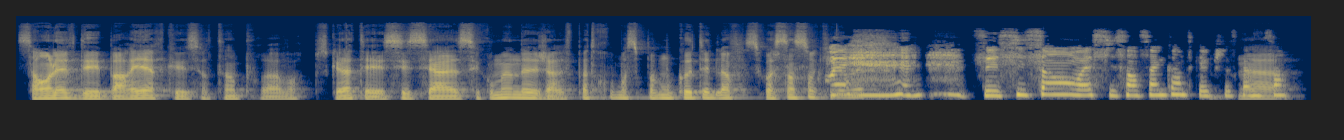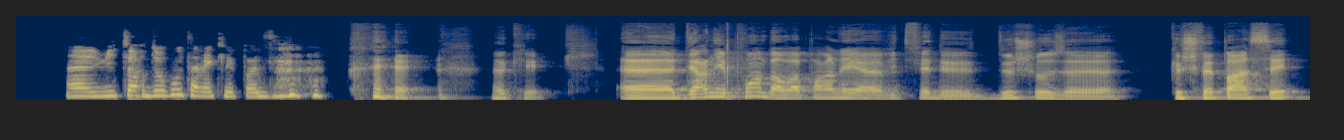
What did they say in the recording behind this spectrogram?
ça enlève des barrières que certains pourraient avoir. Parce que là, es, c'est, combien de, j'arrive pas trop, moi, c'est pas mon côté de la France. C'est quoi, 500 km? Ouais. c'est 600, ouais, 650, quelque chose comme ah. ça. Euh, 8 heures de route avec les pauses. ok. Euh, dernier point, bah, on va parler euh, vite fait de deux choses euh, que je fais pas assez,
